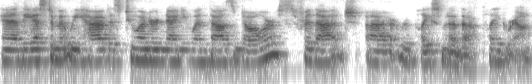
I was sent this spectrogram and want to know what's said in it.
And the estimate we have is $291,000 for that uh, replacement of that playground.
